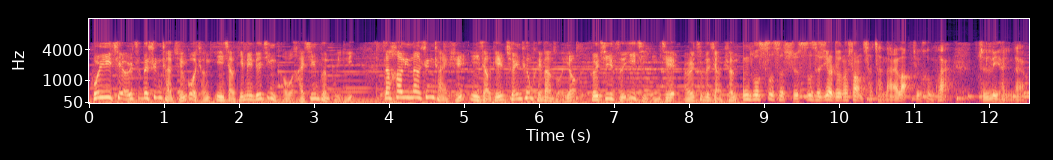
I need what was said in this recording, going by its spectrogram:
回忆起儿子的生产全过程，印小天面对镜头还兴奋不已。在哈丽娜生产时，印小天全程陪伴左右，和妻子一起迎接儿子的降生。工作四次使四次劲儿就能上产产台了，就很快，真厉害！你大夫，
